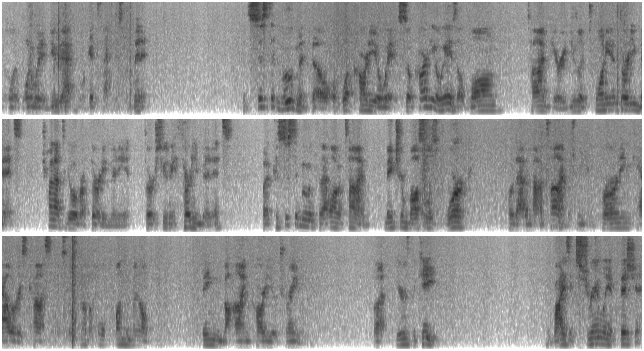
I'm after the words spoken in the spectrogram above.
There's only one way to do that, and we'll get to that in just a minute. Consistent movement, though, of what cardio is. So cardio is a long time period, usually 20 to 30 minutes. Try not to go over 30 minutes, excuse me, 30 minutes. But consistent movement for that long of time makes your muscles work for that amount of time, which means you're burning calories constantly. So it's kind of the whole fundamental thing behind cardio training. But here's the key. Your body's extremely efficient.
